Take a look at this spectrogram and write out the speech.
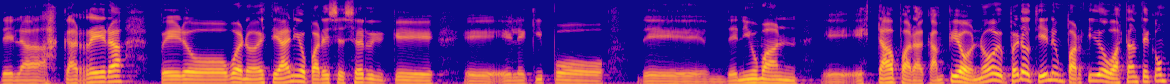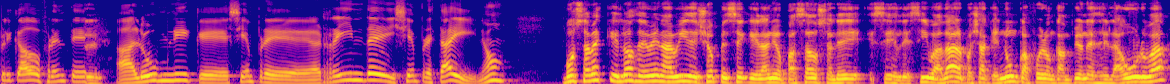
de la carrera, pero bueno, este año parece ser que eh, el equipo de, Newman eh, está para campeón, ¿no? Pero tiene un partido bastante complicado frente a Alumni que siempre rinde y siempre está ahí, ¿no? Vos sabés que los de Benavide yo pensé que el año pasado se, les iba a dar, pues ya que nunca fueron campeones de la urba.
